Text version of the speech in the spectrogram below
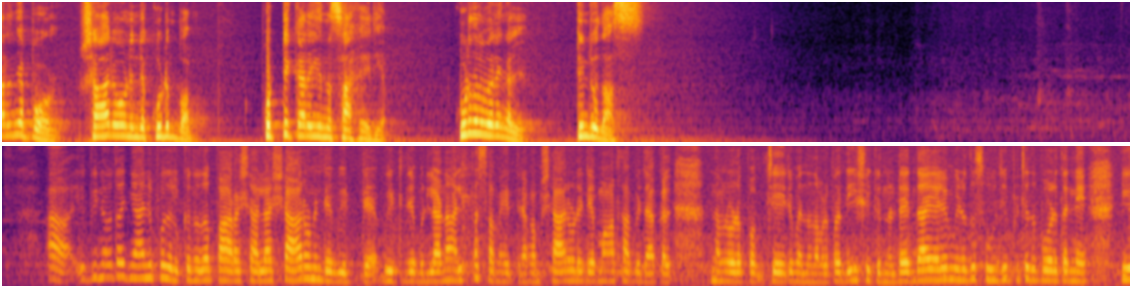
അറിഞ്ഞപ്പോൾ ഷാരോണിന്റെ കുടുംബം പൊട്ടിക്കരയുന്ന സാഹചര്യം. കൂടുതൽ വിവരങ്ങൾ ടിൻഡു ആ വിനോദ ഞാനിപ്പോൾ നിൽക്കുന്നത് പാറശാല ഷാറൂണിന്റെ വീട്ടിൽ വീട്ടിന്റെ മുന്നിലാണ്. അല്പസമയത്തിനകം ഷാറൂണിന്റെ മാതാപിതാക്കൾ നമ്മളോടൊപ്പം ചേരുമെന്ന് നമ്മൾ പ്രതീക്ഷിക്കുന്നുണ്ട്. എന്തായാലും വിനോദ സൂചിപ്പിച്ചതുപോലെ തന്നെ ഈ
